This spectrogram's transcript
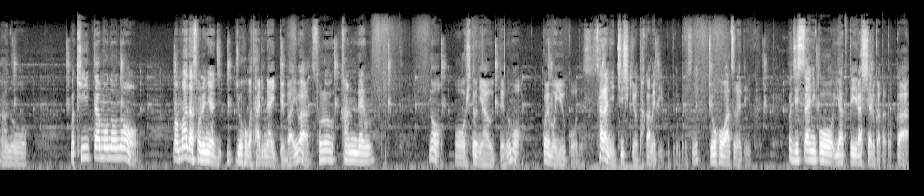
あの、まあ、聞いたものの、まあ、まだそれには情報が足りないっていう場合は、その関連の人に会うっていうのも、ここれも有効です。さらに知識を高めていくってことですね。情報を集めていく。これ実際にこうやっていらっしゃる方とか、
